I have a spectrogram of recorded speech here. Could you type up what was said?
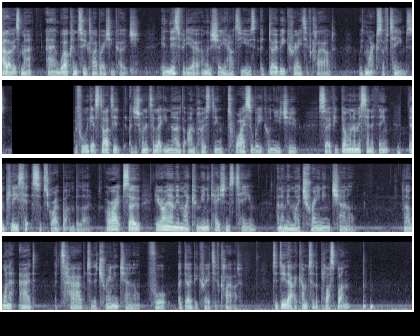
Hello, it's Matt and welcome to Collaboration Coach. In this video, I'm going to show you how to use Adobe Creative Cloud with Microsoft Teams. Before we get started, I just wanted to let you know that I'm posting twice a week on YouTube. So if you don't want to miss anything, then please hit the subscribe button below. All right, so here I am in my communications team and I'm in my training channel. And I want to add a tab to the training channel for Adobe Creative Cloud. To do that, I come to the plus button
